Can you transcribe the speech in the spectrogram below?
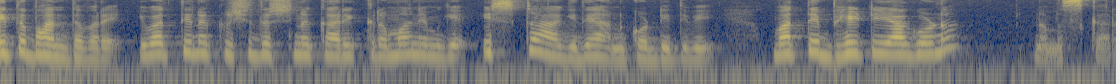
ರೈತ ಬಾಂಧವರೇ ಇವತ್ತಿನ ಕೃಷಿ ದರ್ಶನ ಕಾರ್ಯಕ್ರಮ ನಿಮಗೆ ಇಷ್ಟ ಆಗಿದೆ ಅನ್ಕೊಂಡಿದ್ವಿ ಮತ್ತೆ ಭೇಟಿಯಾಗೋಣ. ನಮಸ್ಕಾರ.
